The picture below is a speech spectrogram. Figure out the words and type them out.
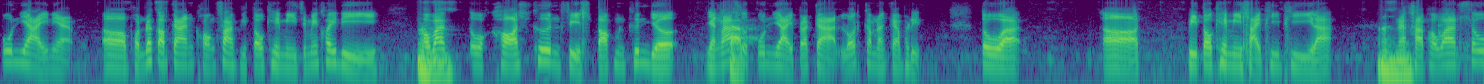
ปูนใหญ่เนี่ยผลประกอบการของฝั่งปิโตเคมีจะไม่ค่อยดี เพราะว่าตัว cost ขึ้น feedstock มันขึ้นเยอะ อย่างล่าสุดปูนใหญ่ประกาศลดกำลังการผลิตตัวปิโตเคมีสาย PP แล้วนะครับเพราะว่าสู้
